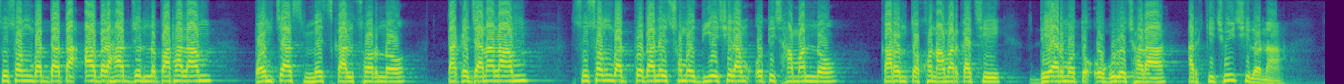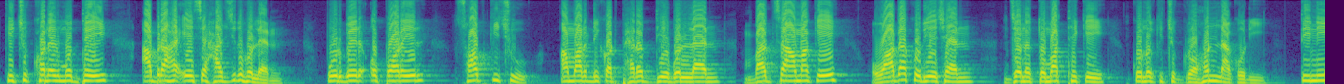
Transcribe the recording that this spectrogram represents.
সুসংবাদদাতা আব্রাহার জন্য পাঠালাম পঞ্চাশ মেসকাল স্বর্ণ। তাকে জানালাম সুসংবাদ প্রদানের সময় দিয়েছিলাম অতি সামান্য, কারণ তখন আমার কাছে দেয়ার মতো ওগুলো ছাড়া আর কিছুই ছিল না। কিছুক্ষণের মধ্যেই আব্রাহা এসে হাজির হলেন। পূর্বের ও পরের সব কিছু আমার নিকট ফেরত দিয়ে বললেন, বাদশাহ আমাকে ওয়াদা করিয়েছেন যেন তোমার থেকে কোনো কিছু গ্রহণ না করি। তিনি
